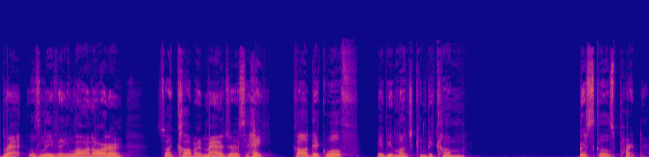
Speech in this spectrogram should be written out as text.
Bratt was leaving Law and Order. So I called my manager and said, Hey, call Dick Wolf. Maybe Munch can become Briscoe's partner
